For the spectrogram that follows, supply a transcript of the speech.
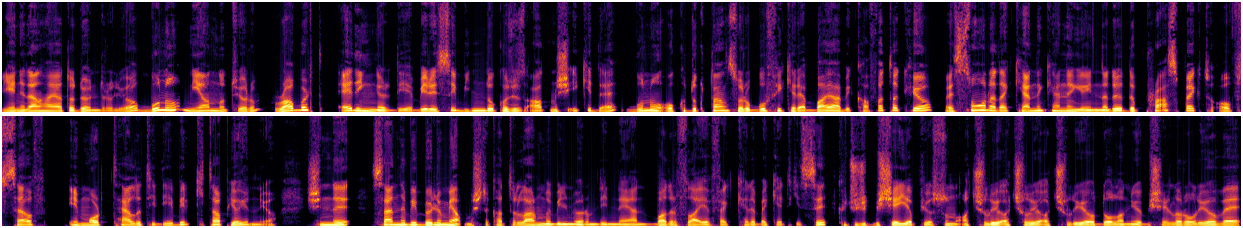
yeniden hayata döndürülüyor. Bunu niye anlatıyorum? Robert Edinger diye birisi 1962'de bunu okuduktan sonra bu fikire baya bir kafa takıyor ve sonra da kendi kendine yayınladığı The Prospect of Self Immortality diye bir kitap yayınlıyor. Şimdi senle bir bölüm yapmıştık hatırlar mı bilmiyorum dinleyen Butterfly Effect kelebek etkisi. Küçücük bir şey yapıyorsun açılıyor açılıyor açılıyor dolanıyor bir şeyler oluyor ve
